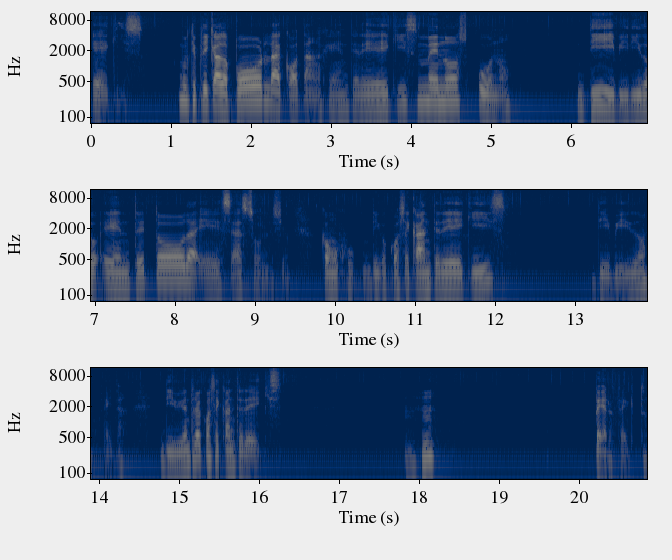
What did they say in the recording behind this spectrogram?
x multiplicado por la cotangente de x menos 1 dividido entre toda esa solución. digo cosecante de x dividido, ahí está, dividido entre la cosecante de x. Perfecto.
